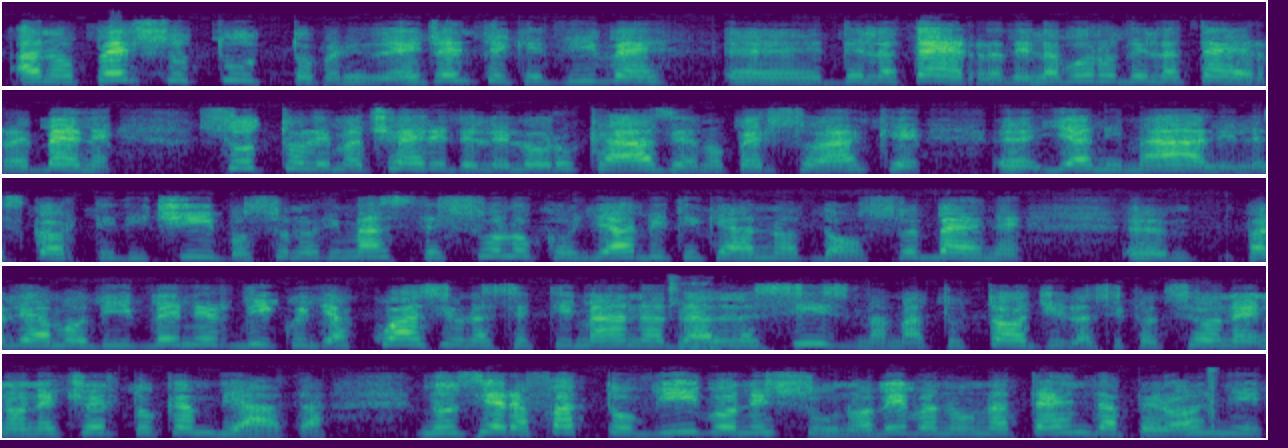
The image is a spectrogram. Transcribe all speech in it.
hanno perso tutto, è gente che vive eh, della terra, del lavoro della terra. Ebbene, sotto le macerie delle loro case hanno perso anche eh, gli animali, le scorte di cibo, sono rimaste solo con gli abiti che hanno addosso. Ebbene, eh, parliamo di venerdì, quindi a quasi una settimana Sì. dal sisma, ma tutt'oggi la situazione non è certo cambiata. Non si era fatto vivo nessuno, avevano una tenda per ogni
